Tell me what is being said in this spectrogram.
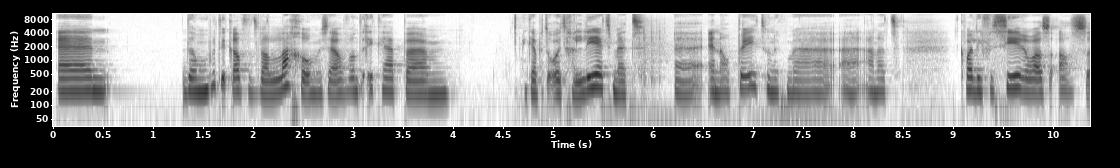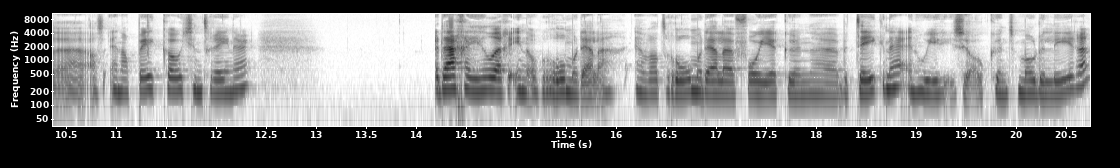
En dan moet ik altijd wel lachen om mezelf. Want ik heb, um, ik heb het ooit geleerd met eh, NLP toen ik me uh, aan het kwalificeren was als, uh, als NLP-coach en trainer. Daar ga je heel erg in op rolmodellen. En wat rolmodellen voor je kunnen betekenen en hoe je ze ook kunt modelleren.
